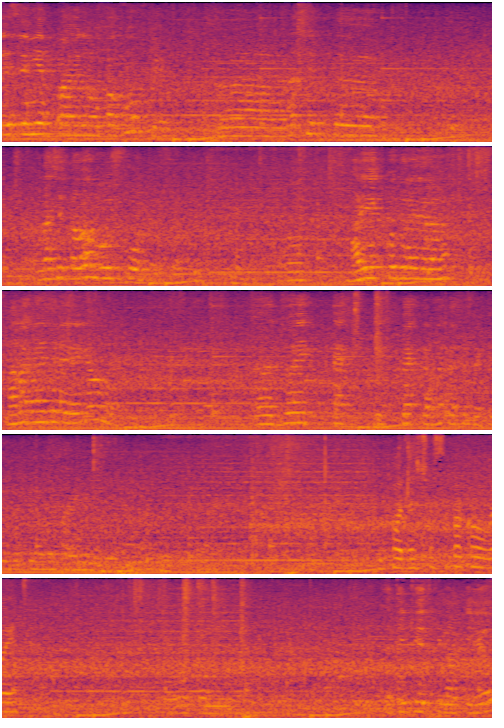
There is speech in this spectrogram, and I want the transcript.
если нет правильной упаковки, э, значит, э, значит товар может испортиться. Вот. А एक को तो रहेगा ना खाना खाने से लगेगा क्या उन्हें अ, जो एक पैक एक पैक करना कैसे पैकिंग करते हैं वो सारी Вот он сейчас упаковывает. Вот он этикетки наклеил,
